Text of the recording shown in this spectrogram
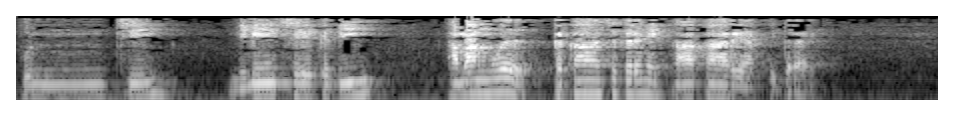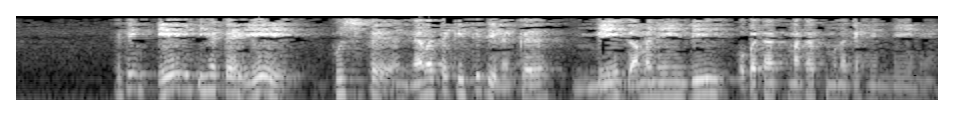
පුංචි නිමේෂයකදී තමන්ව ප්‍රකාශ කරන එක් ආකාරයක් විතරයි. ඉතින් ඒ විදිහට ඒ පුෂ්පය නැවත කිසි දිනක මේ ගමනේදී ඔබටත් මටත් මුණ ගැහෙන්නේ නෑ.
